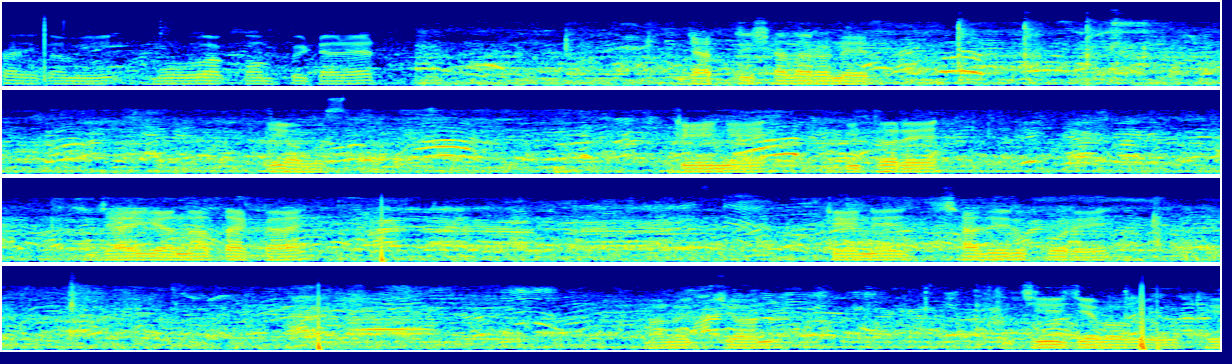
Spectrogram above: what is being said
আমি মহুয়া কম্পিউটারের যাত্রী সাধারণের এই অবস্থা। ট্রেনে ভিতরে জায়গা না থাকায় ট্রেনের ছাদের উপরে মানুষজন যে যেভাবে উঠে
